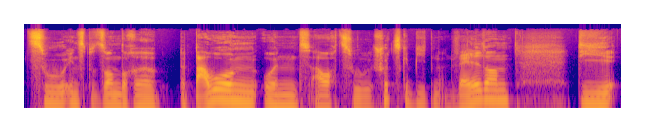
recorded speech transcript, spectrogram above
zu insbesondere Bebauung und auch zu Schutzgebieten und Wäldern, die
